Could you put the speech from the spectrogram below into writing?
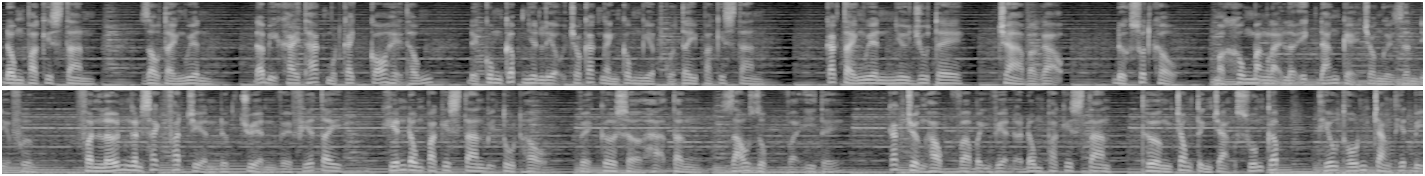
Đông Pakistan, giàu tài nguyên, đã bị khai thác một cách có hệ thống để cung cấp nhiên liệu cho các ngành công nghiệp của Tây Pakistan. Các tài nguyên như jute, trà và gạo được xuất khẩu mà không mang lại lợi ích đáng kể cho người dân địa phương. Phần lớn ngân sách phát triển được chuyển về phía Tây, khiến Đông Pakistan bị tụt hậu về cơ sở hạ tầng, giáo dục và y tế. Các trường học và bệnh viện ở Đông Pakistan thường trong tình trạng xuống cấp, thiếu thốn trang thiết bị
